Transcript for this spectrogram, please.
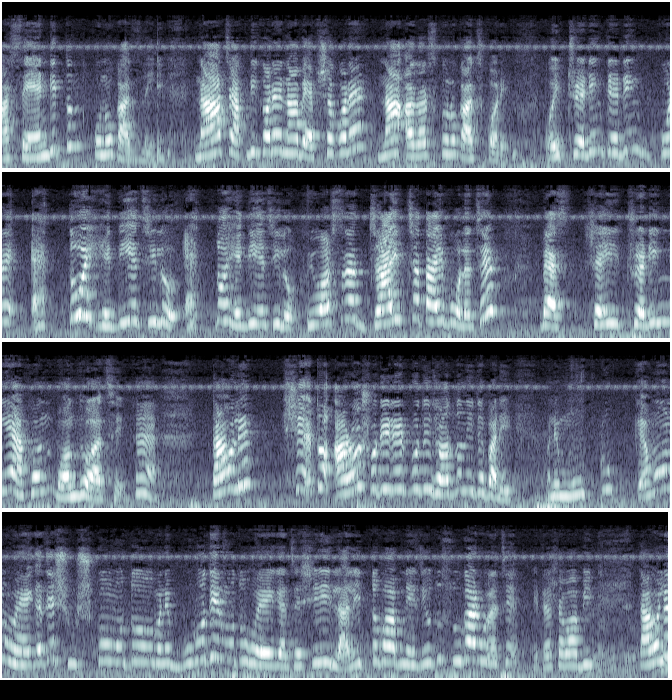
আর স্যান্ডির তো কোনো কাজ নেই। না চাকরি করে, না ব্যবসা করে, না আদার্স কোনো কাজ করে। ওই ট্রেডিং ট্রেডিং করে এত হেদিয়েছিল এত হেদিয়েছিল। ভিউয়ার্সরা যা ইচ্ছা তাই বলেছে। ব্যাস, সেই ট্রেডিং নিয়ে এখন বন্ধ আছে। হ্যাঁ তাহলে সে তো আরও শরীরের প্রতি যত্ন নিতে পারে। মানে মুখটুক কেমন হয়ে গেছে, শুষ্ক মতো মানে বুড়োদের মতো হয়ে গেছে, সেই লালিত্য ভাব নেই, যেহেতু সুগার হয়েছে, এটা স্বাভাবিক। তাহলে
